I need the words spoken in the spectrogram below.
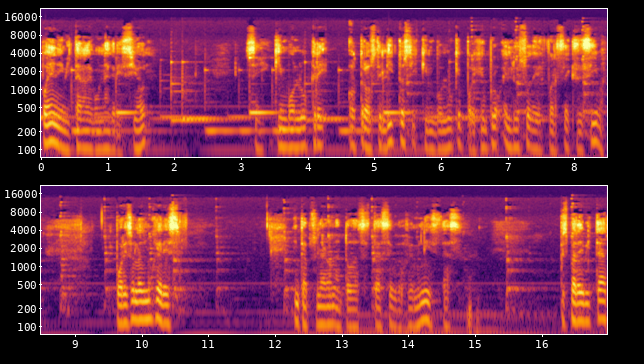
pueden evitar alguna agresión sí, que involucre otros delitos y que involucre, por ejemplo, el uso de fuerza excesiva. Por eso las mujeres encapsularon a todas estas pseudofeministas, pues para evitar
